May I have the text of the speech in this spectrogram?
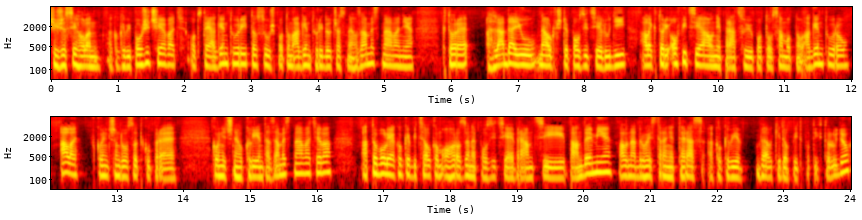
čiže si ho len ako keby požičiavať od tej agentúry. To sú už potom agentúry dočasného zamestnávania, ktoré hľadajú na určité pozície ľudí, ale ktorí oficiálne pracujú pod tou samotnou agentúrou, ale v konečnom dôsledku pre konečného klienta zamestnávateľa. A to boli ako keby celkom ohrozené pozície aj v rámci pandémie, ale na druhej strane teraz ako keby je veľký dopyt po týchto ľuďoch.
